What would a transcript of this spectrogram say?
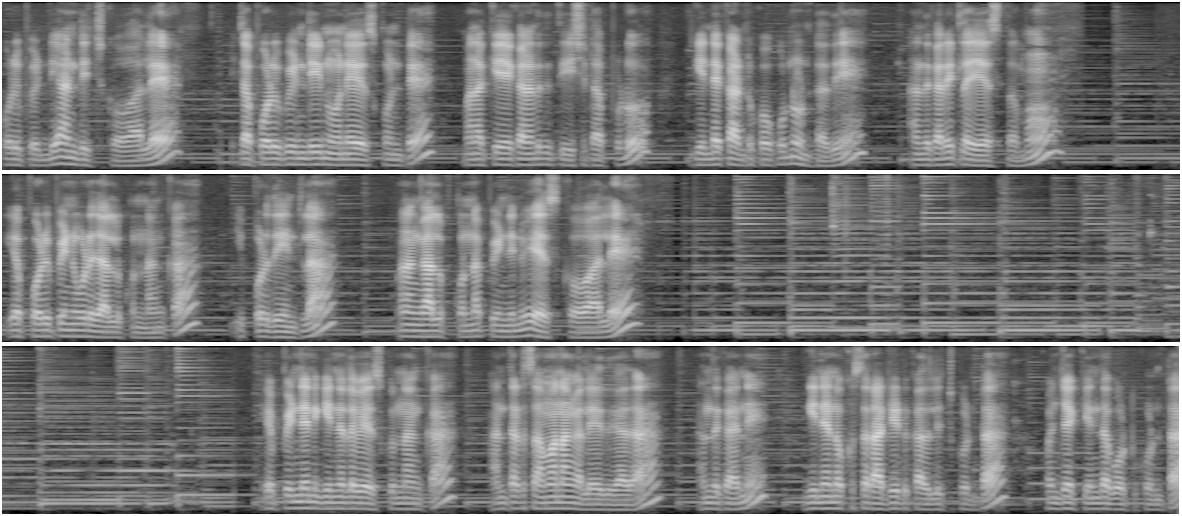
పొడిపిండి అంటించుకోవాలి. ఇట్లా పొడిపిండి నూనె వేసుకుంటే మన కేక్ అనేది తీసేటప్పుడు గిన్నెకి అంటుకోకుండా ఉంటుంది. అందుకని ఇట్లా చేస్తాము. ఇక పొడిపిండి కూడా చల్లుకున్నాక ఇప్పుడు దీంట్లో మనం కలుపుకున్న పిండిని వేసుకోవాలి. ఇక పిండిని గిన్నెలో వేసుకున్నాక అంతటి సమానంగా లేదు కదా. అందుకని గిన్నెను ఒకసారి అటు ఇటు కదిలించుకుంటా కొంచెం కింద కొట్టుకుంటా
